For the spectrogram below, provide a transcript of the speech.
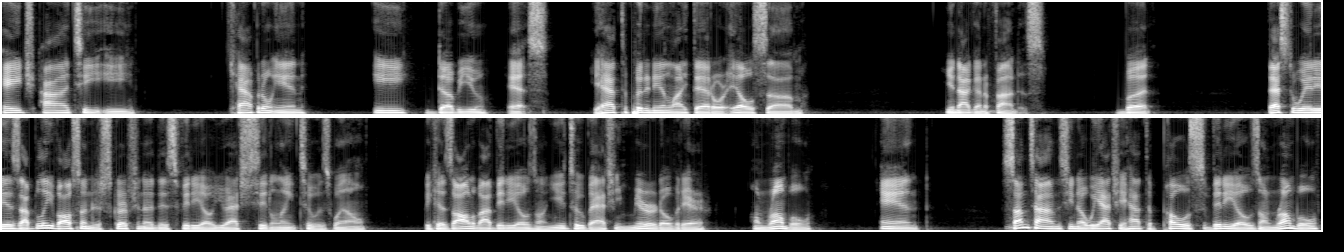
H I T E, capital N E W S. You have to put it in like that, or else um you're not going to find us. But that's the way it is. I believe also in the description of this video, you actually see the link to as well, because all of our videos on YouTube are actually mirrored over there on Rumble. And sometimes, you know, we actually have to post videos on Rumble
